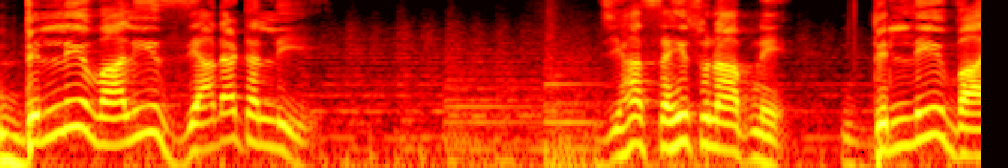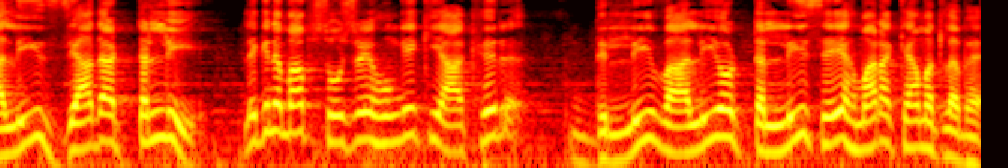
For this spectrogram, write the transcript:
दिल्ली वाली ज़्यादा टल्ली। जी हाँ, सही सुना आपने। दिल्ली वाली ज़्यादा टल्ली। लेकिन अब आप सोच रहे होंगे कि आखिर दिल्ली वाली और टल्ली से हमारा क्या मतलब है?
